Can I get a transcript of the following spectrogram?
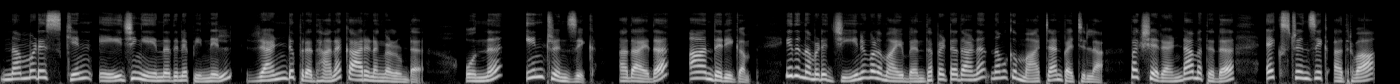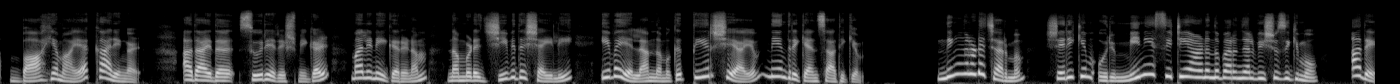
നമ്മുടെ സ്കിൻ ഏജിംഗ് ചെയ്യുന്നതിന് പിന്നിൽ രണ്ട് പ്രധാന കാരണങ്ങളുണ്ട്. ഒന്ന് ഇൻട്രൻസിക് അതായത് ആന്തരികം. ഇത് നമ്മുടെ ജീനുകളുമായി ബന്ധപ്പെട്ടതാണ് നമുക്ക് മാറ്റാൻ പറ്റില്ല. പക്ഷെ രണ്ടാമത്തേത് എക്സ്ട്രൻസിക് അഥവാ ബാഹ്യമായ കാര്യങ്ങൾ. അതായത് സൂര്യരശ്മികൾ മലിനീകരണം നമ്മുടെ ജീവിതശൈലി ഇവയെല്ലാം നമുക്ക് തീർച്ചയായും നിയന്ത്രിക്കാൻ സാധിക്കും. നിങ്ങളുടെ ചർമ്മം ശരിക്കും ഒരു മിനി സിറ്റിയാണെന്ന് പറഞ്ഞാൽ വിശ്വസിക്കുമോ? അതെ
